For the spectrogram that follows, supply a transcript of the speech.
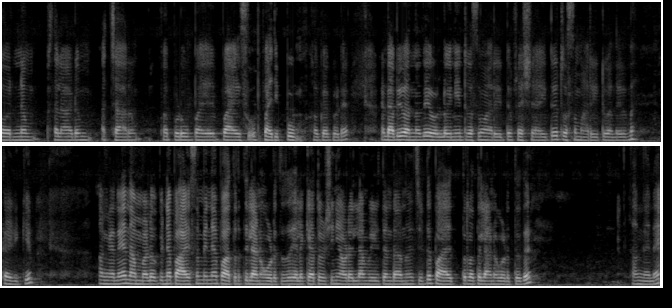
തോരനും സലാഡും അച്ചാറും പപ്പടവും പായ പായസവും പരിപ്പും ഒക്കെ കൂടെ. അബി വന്നതേ ഉള്ളൂ. ഇനി ഡ്രസ്സ് മാറിയിട്ട് ഫ്രഷ് ആയിട്ട് ഡ്രസ്സ് മാറിയിട്ട് വന്നിരുന്ന് കഴിക്കും. അങ്ങനെ നമ്മൾ പിന്നെ പായസം പിന്നെ പാത്രത്തിലാണ് കൊടുത്തത്. ഇലക്കകത്ത് ഒഴിച്ചിനി അവിടെ എല്ലാം വീഴ്ത്തണ്ടെന്ന് വെച്ചിട്ട് പാത്രത്തിലാണ് കൊടുത്തത്. അങ്ങനെ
